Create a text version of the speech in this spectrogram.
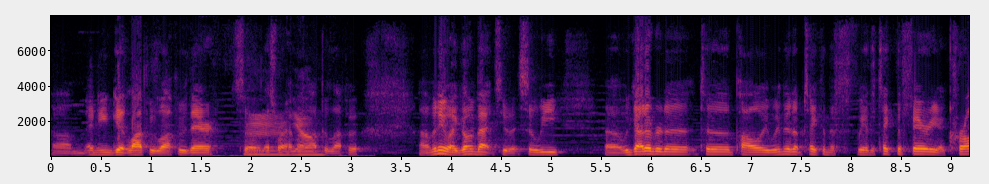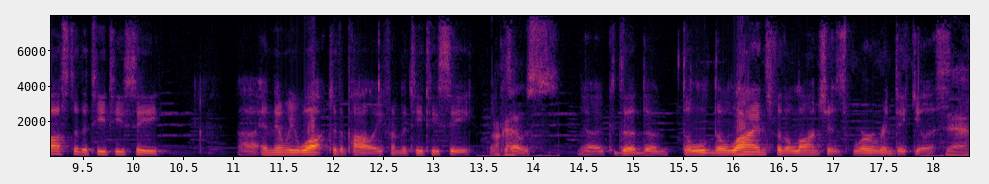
um, and you can get lapu lapu there. So that's where I have Mm, my lapu lapu. Um, anyway, going back to it, so we uh, we got over to to Poly. We ended up taking the we had to take the ferry across to the TTC, uh, and then we walked to the Poly from the TTC because Okay. that was uh, the, the the the lines for the launches were ridiculous. Yeah.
